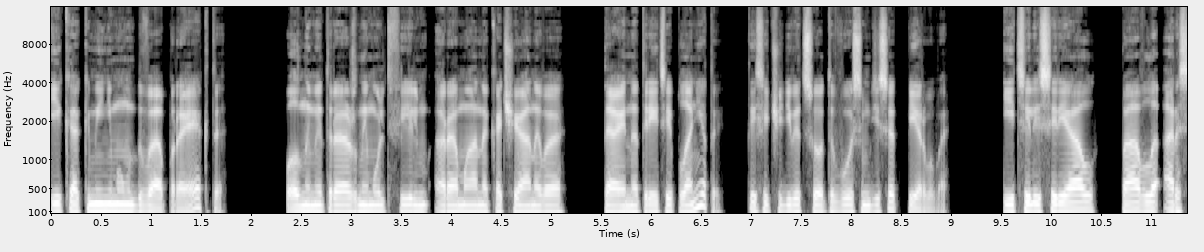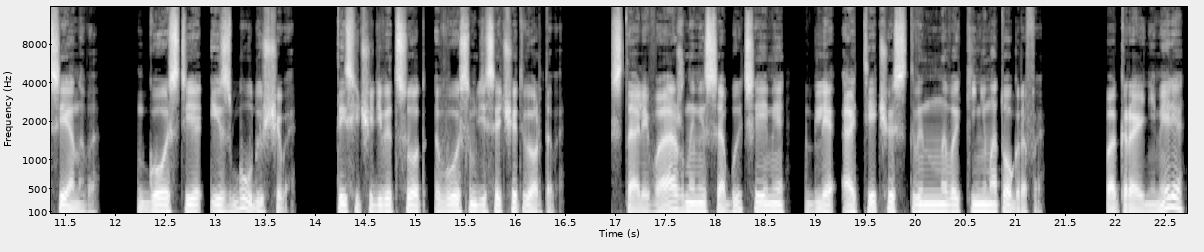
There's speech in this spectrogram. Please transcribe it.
и как минимум два проекта — полнометражный мультфильм Романа Качанова «Тайна третьей планеты» 1981 и телесериал Павла Арсенова «Гостья из будущего» 1984 стали важными событиями для отечественного кинематографа, по крайней мере,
